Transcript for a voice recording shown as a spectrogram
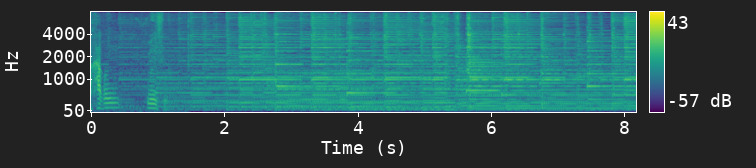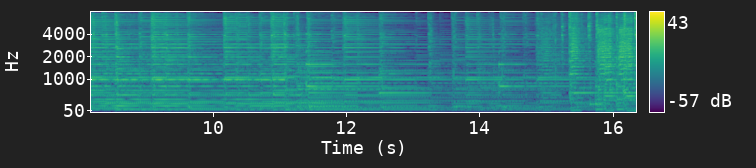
আশা কৰি ৰৈছোঁ Thank you.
